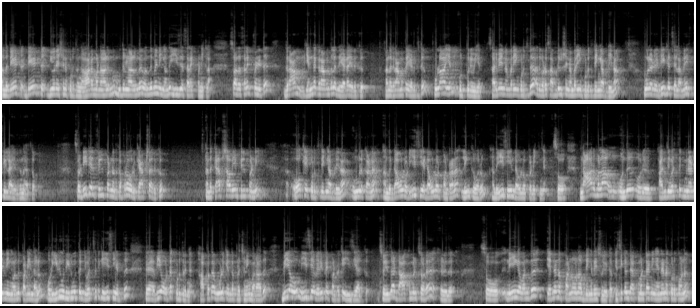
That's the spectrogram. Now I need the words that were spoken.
அந்த டேட் டேட் டியூரேஷனை கொடுத்துருங்க. ஆரம்ப நாளுமே முதல் நாளுமே வந்துமே நீங்கள் வந்து ஈஸியாக செலக்ட் பண்ணிக்கலாம். ஸோ அதை செலக்ட் பண்ணிவிட்டு கிராம் எந்த கிராமத்தில் இந்த இடம் இருக்குது அந்த கிராமத்தை எடுத்துட்டு புலாயன் உட்பிரிவு எண். சர்வே நம்பரையும் கொடுத்துட்டு அதோட சப்டிவிஷன் நம்பரையும் கொடுத்துட்டீங்க அப்படின்னா உங்களோட டீட்டெயில்ஸ் எல்லாமே ஃபில் ஆயிருதுன்னு அர்த்தம். ஸோ டீட்டெயில் ஃபில் பண்ணதுக்கப்புறம் ஒரு கேப்ஷா இருக்கும் அந்த கேப்ஷாவையும் ஃபில் பண்ணி ஓகே கொடுத்துட்டீங்க அப்படின்னா உங்களுக்கான அந்த டவுன்லோட் ஈஸியாக டவுன்லோட் பண்ணுறான லிங்க் வரும். அந்த ஈஸியும் டவுன்லோட் பண்ணிக்கோங்க. ஸோ நார்மலாக வந்து ஒரு அஞ்சு வருஷத்துக்கு முன்னாடி நீங்கள் வந்து பண்ணியிருந்தாலும் ஒரு இருபது இருபத்தஞ்சு வருஷத்துக்கு ஈஸி எடுத்து விஓட்ட கொடுத்துருங்க. அப்போ தான் உங்களுக்கு எந்த பிரச்சனையும் வராது. விஓவும் ஈஸியாக வெரிஃபை பண்ணுறதுக்கு ஈஸியாக இருக்குது ஸோ இதுதான் டாக்குமெண்ட்ஸோட இது. ஸோ நீங்கள் வந்து என்னென்ன பண்ணணும் அப்படிங்கிறதே சொல்லிட்டேன். ஃபிசிக்கல் டாக்குமெண்ட்டாக நீங்கள் என்னென்ன கொடுக்கணும்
